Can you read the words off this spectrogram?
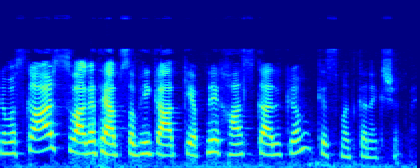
नमस्कार, स्वागत है आप सभी का आपके अपने खास कार्यक्रम किस्मत कनेक्शन में।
